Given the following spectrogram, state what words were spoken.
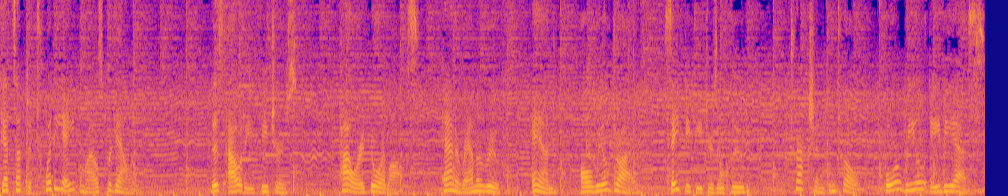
gets up to 28 miles per gallon. This Audi features powered door locks, panorama roof, and all wheel drive. Safety features include traction control, four wheel ABS,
